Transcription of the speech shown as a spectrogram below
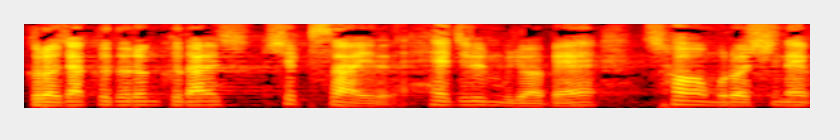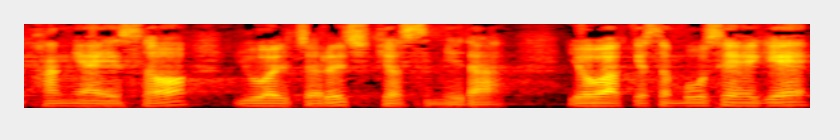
그러자 그들은 그달 14일 해질 무렵에 처음으로 신의 광야에서 유월절을 지켰습니다. 여호와께서 모세에게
